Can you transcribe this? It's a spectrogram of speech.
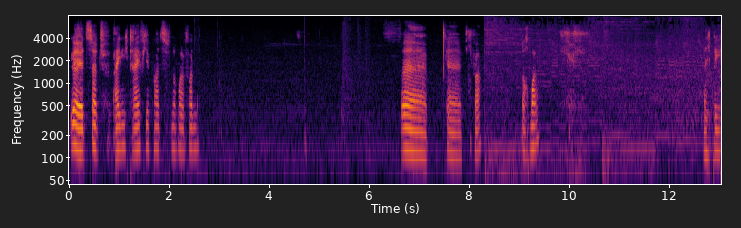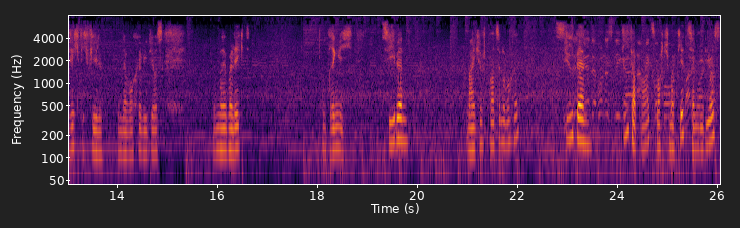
ja jetzt hat eigentlich drei, vier Parts nochmal von äh, äh, FIFA. Nochmal. Ich bringe richtig viel in der Woche Videos. Wenn man überlegt, dann bringe ich sieben Minecraft-Parts in der Woche, sieben FIFA-Parts, macht schon mal 14 Videos.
